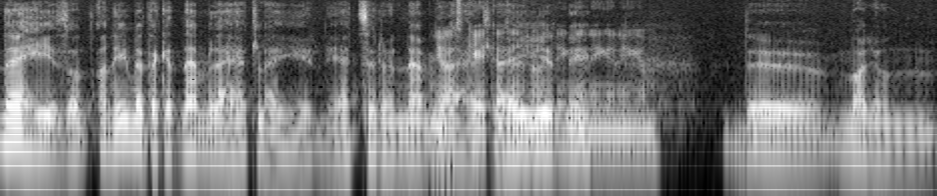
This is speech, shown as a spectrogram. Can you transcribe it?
nehéz, a, a németeket nem lehet leírni, egyszerűen nem ja, lehet leírni. Igen, igen, igen. De nagyon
